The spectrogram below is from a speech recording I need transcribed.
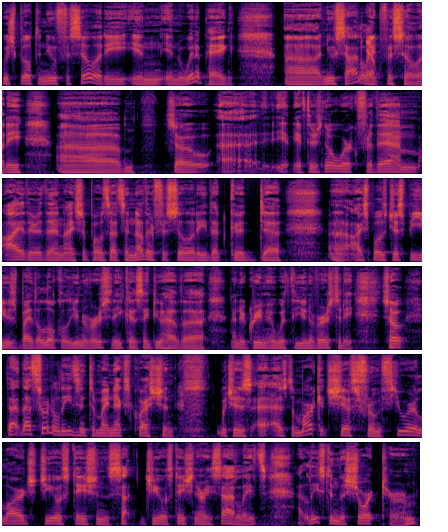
which built a new facility in in Winnipeg, new satellite yep. facility. Um, so if there's no work for them either, then I suppose that's another facility that could, uh, uh, I suppose, just be used by the local university because they do have a, an agreement with the university. So that, that sort of leads into my next question, which is as the market shifts from fewer large geostation, geostationary satellites, at least in the short term,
